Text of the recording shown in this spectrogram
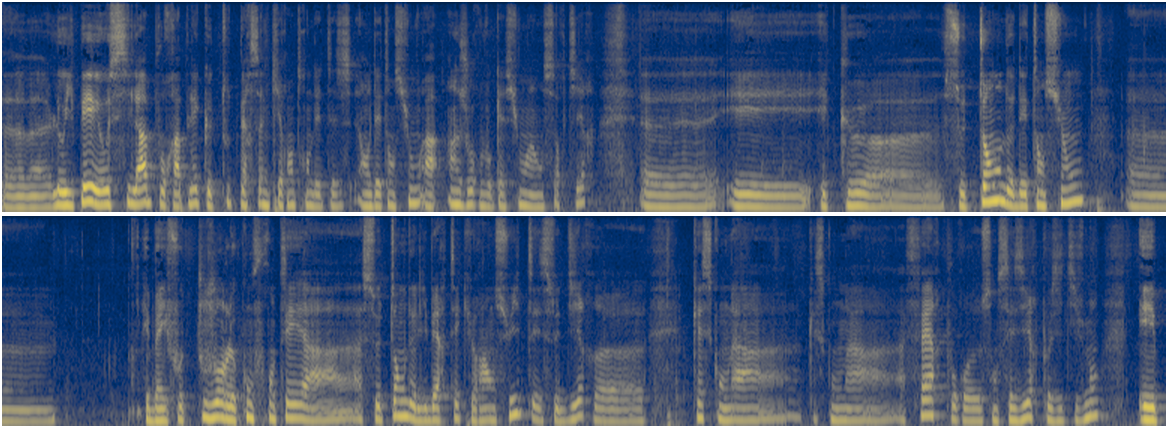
Euh, L'OIP est aussi là pour rappeler que toute personne qui rentre en, détention a un jour vocation à en sortir euh, et, que euh, ce temps de détention, eh ben, il faut toujours le confronter à, ce temps de liberté qu'il y aura ensuite et se dire qu'est-ce qu'on a, qu'est-ce a à faire pour s'en saisir positivement. Et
